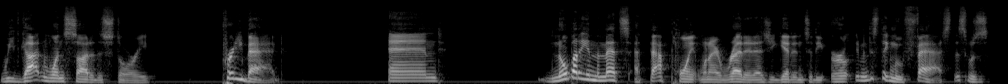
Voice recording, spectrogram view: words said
we've gotten one side of the story pretty bad. And nobody in the Mets at that point, when I read it, as you get into the early, I mean, this thing moved fast. This was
